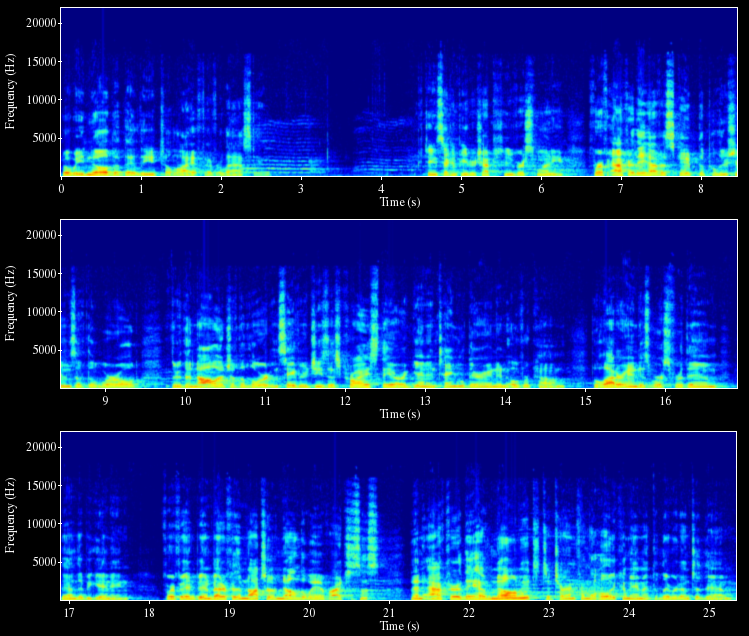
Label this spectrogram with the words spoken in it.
but we know that they lead to life everlasting. Continuing 2 Peter chapter 2, verse 20. For if after they have escaped the pollutions of the world through the knowledge of the Lord and Savior Jesus Christ, they are again entangled therein and overcome, the latter end is worse for them than the beginning. For if it had been better for them not to have known the way of righteousness, then after they have known it to turn from the holy commandment delivered unto them,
